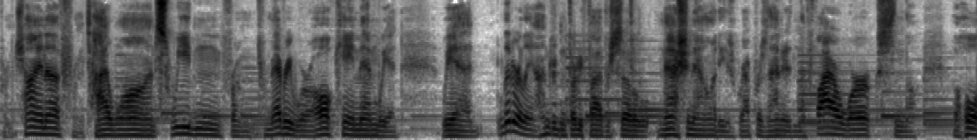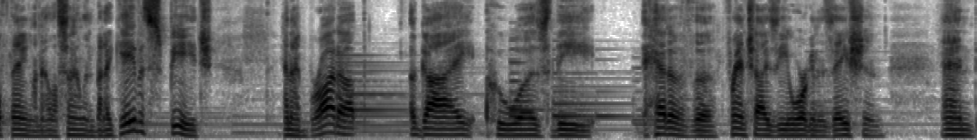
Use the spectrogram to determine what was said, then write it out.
from China, from Taiwan, Sweden, from, from everywhere, all came in. We had, we had literally 135 or so nationalities represented in the fireworks and the, the whole thing on Ellis Island. But I gave a speech and I brought up a guy who was the head of the franchisee organization. And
